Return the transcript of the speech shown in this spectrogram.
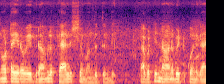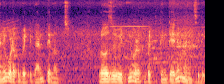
నూట ఇరవై గ్రాముల కాల్షియం అందుతుంది. కాబట్టి నానబెట్టుకొని కానీ ఉడకబెట్టి కానీ తినొచ్చు. రోజు వీటిని ఉడకబెట్టి తింటేనే మంచిది.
